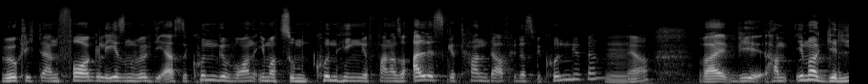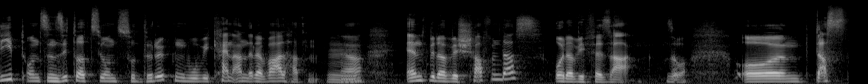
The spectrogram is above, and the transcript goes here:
wirklich dann vorgelesen, wirklich die erste Kunden gewonnen, immer zum Kunden hingefahren, also alles getan dafür, dass wir Kunden gewinnen, ja, weil wir haben immer geliebt, uns in Situationen zu drücken, wo wir keine andere Wahl hatten, ja. Entweder wir schaffen das oder wir versagen, so. Und das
